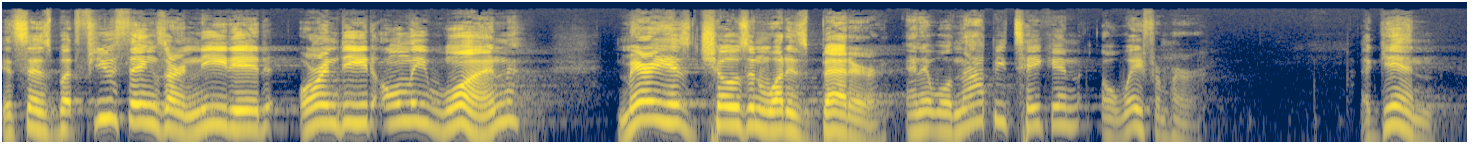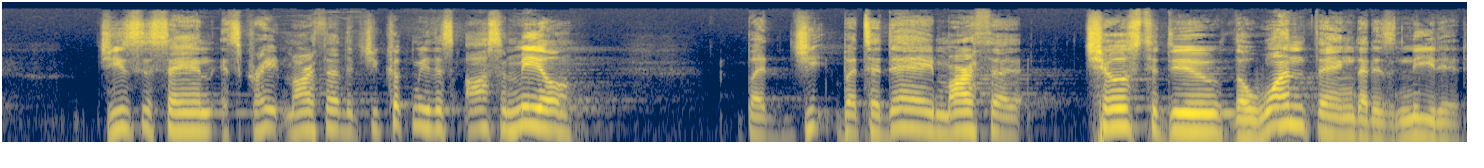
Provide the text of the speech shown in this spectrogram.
it says, But few things are needed, or indeed only one. Mary has chosen what is better, and it will not be taken away from her. Again, Jesus is saying, It's great, Martha, that you cooked me this awesome meal. But, G- but today, Martha chose to do the one thing that is needed.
